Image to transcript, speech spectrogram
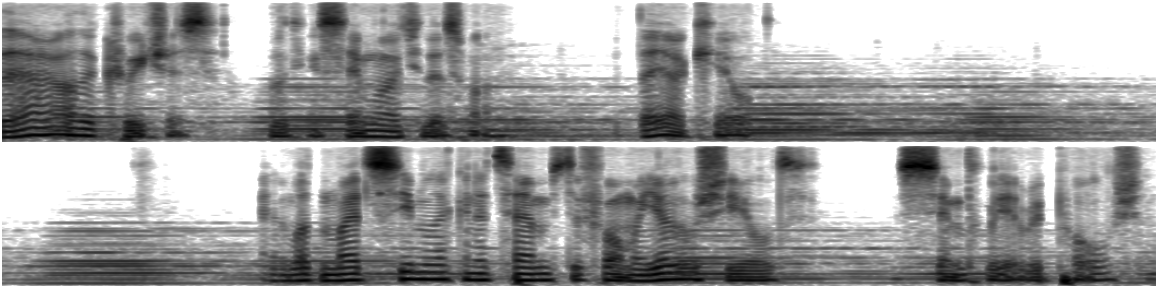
There are other creatures looking similar to this one, but they are killed. And what might seem like an attempt to form a yellow shield is simply a repulsion.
